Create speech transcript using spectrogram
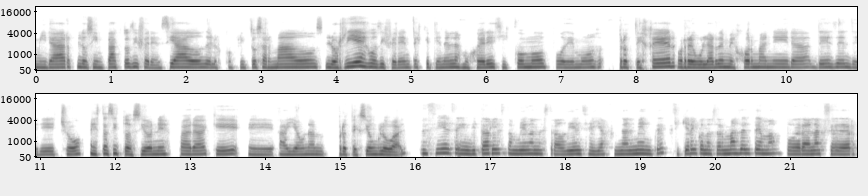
mirar los impactos diferenciados de los conflictos armados, los riesgos diferentes que tienen las mujeres y cómo podemos proteger o regular de mejor manera desde el derecho estas situaciones para que eh, haya una protección global. Así es, e invitarles también a nuestra audiencia ya finalmente, si quieren conocer más del tema, podrán acceder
